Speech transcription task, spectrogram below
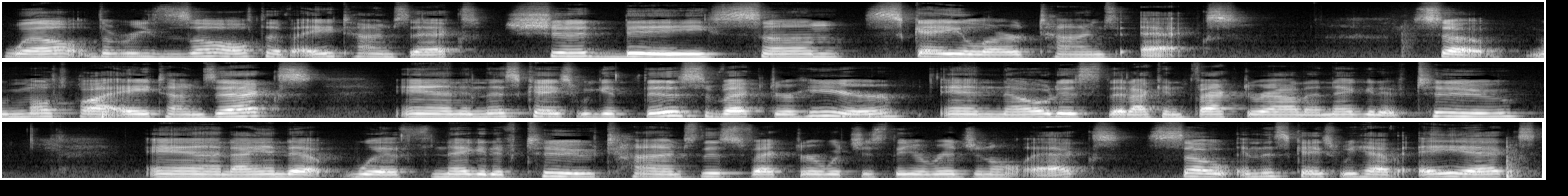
Well, the result of a times x should be some scalar times x. So we multiply a times x, and in this case we get this vector here, and notice that I can factor out a negative 2, and I end up with negative 2 times this vector, which is the original x. So in this case we have ax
